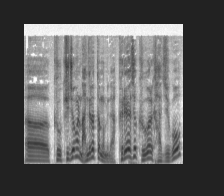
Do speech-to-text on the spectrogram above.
어, 그 규정을 만들었던 겁니다. 그래서 그걸 가지고 어,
